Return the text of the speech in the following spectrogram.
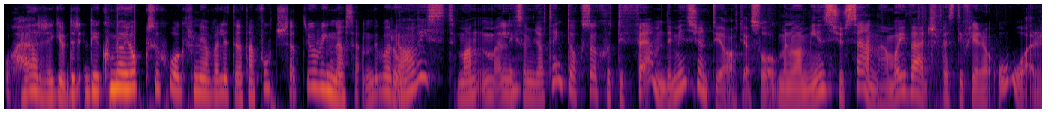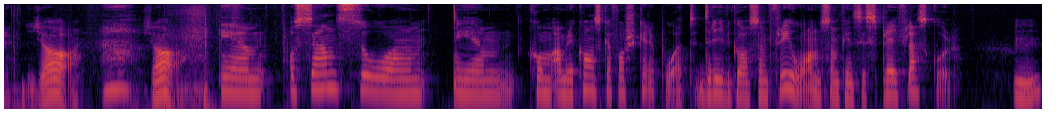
Åh herregud, det, det kommer jag ju också ihåg från när jag var liten, att han fortsatte ju att vinna sen. Det var roligt. Ja visst, man, man, liksom, jag tänkte också 75, det minns ju inte jag att jag såg, men man minns ju sen, han var ju världsbäst i flera år. Ja. Ja. Ehm, och sen så ehm, kom amerikanska forskare på att drivgasen freon som finns i sprayflaskor var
